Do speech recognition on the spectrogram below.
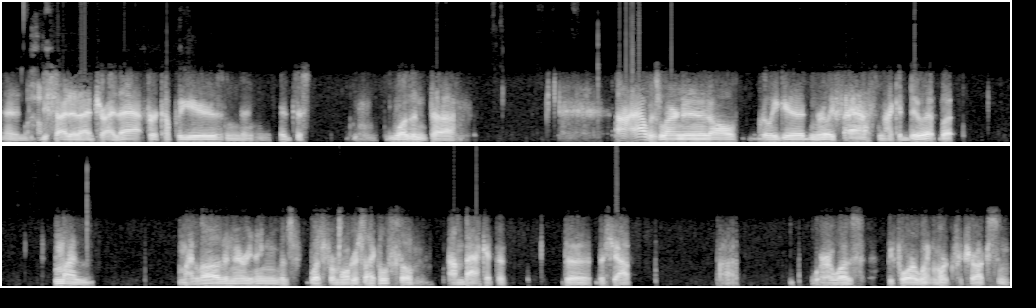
and Wow. decided I'd try that for a couple of years, and then it just wasn't. uh I, I was learning it all really good and really fast, and I could do it, but my my love and everything was was for motorcycles, so I'm back at the the the shop uh, where I was before I went and worked for trucks, and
